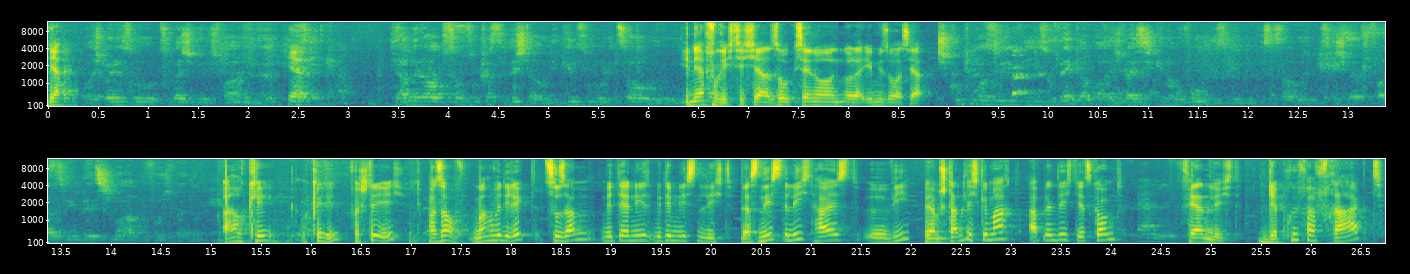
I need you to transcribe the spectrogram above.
Ja. Aber ich meine so, zum Beispiel, wenn ich fahre, ne? Ja. Die anderen Autos haben so krasse Lichter und die gehen so ins Auge. Und Die nerven richtig, ja. So Xenon oder irgendwie sowas, ja. ich gucke immer so irgendwie so weg, aber ich weiß nicht genau wo. Deswegen ist das auch ein bisschen schwer zu fahren. Deswegen blende ich mal ab, bevor ich weiterfahre. Ah, okay, okay, verstehe ich. Pass auf, machen wir direkt zusammen mit, der, mit dem nächsten Licht. Das nächste Licht heißt äh, wie? Wir haben Standlicht gemacht, Abblendlicht, jetzt kommt Fernlicht. Der Prüfer fragt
